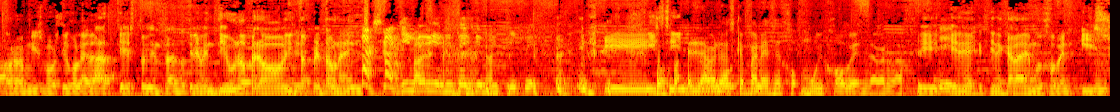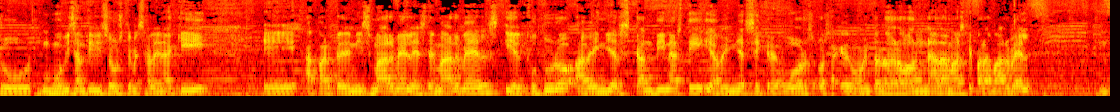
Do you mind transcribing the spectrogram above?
ahora mismo os digo la edad, que estoy entrando. Tiene 21, pero interpreta a una de 16. 15, Vale. 16, 17. Y Pues sí, la verdad es que parece jo- muy joven, la verdad. Sí, Sí. Tiene, tiene cara de muy joven. Y sus movies and TV shows que me salen aquí, eh, aparte de Miss Marvel, es de Marvels y el futuro Avengers Khan Dynasty y Avengers Secret Wars. O sea que de momento no he grabado nada más que para Marvel. No.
